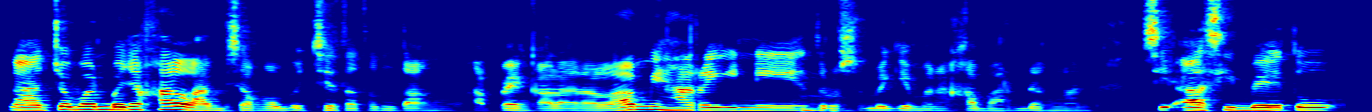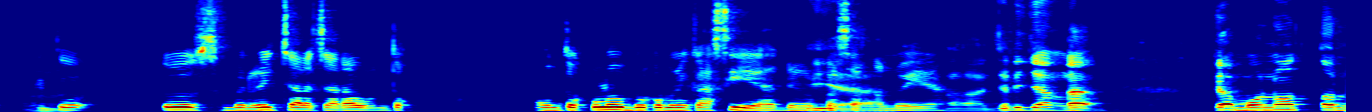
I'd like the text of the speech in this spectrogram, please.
nah cobain banyak hal lah bisa ngobrol cerita tentang apa yang kalian alami hari ini Hmm. terus bagaimana kabar dengan si A si B itu Hmm. itu itu sebenarnya cara-cara untuk untuk lo berkomunikasi ya dengan Iya. pasangan lo ya Eh, jadi jangan nggak nggak monoton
